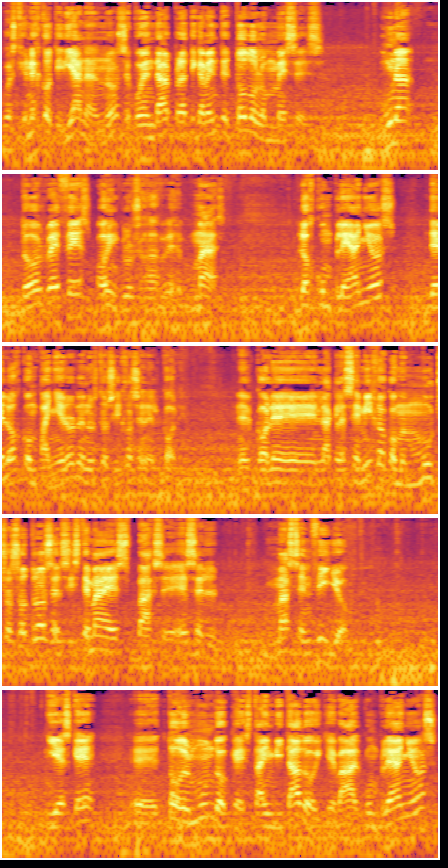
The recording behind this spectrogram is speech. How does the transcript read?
cuestiones cotidianas, ¿no? Se pueden dar prácticamente todos los meses. Una, dos veces o incluso más. Los cumpleaños de los compañeros de nuestros hijos en el cole. En el cole, en la clase de hijo, como en muchos otros, el sistema es base, es el más sencillo. Y es que eh, todo el mundo que está invitado y que va al cumpleaños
